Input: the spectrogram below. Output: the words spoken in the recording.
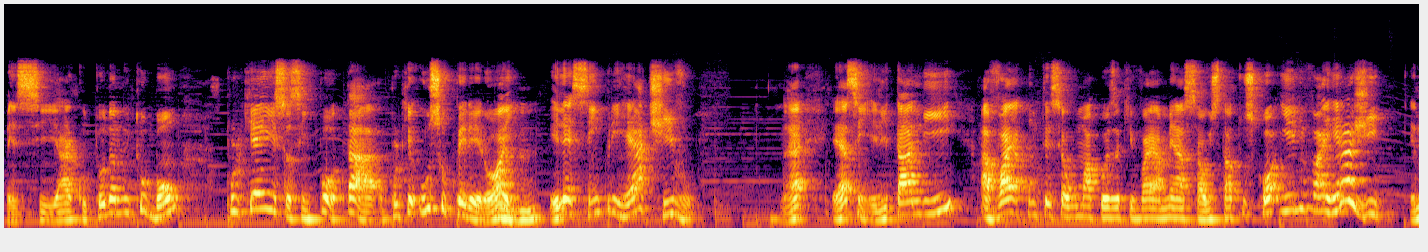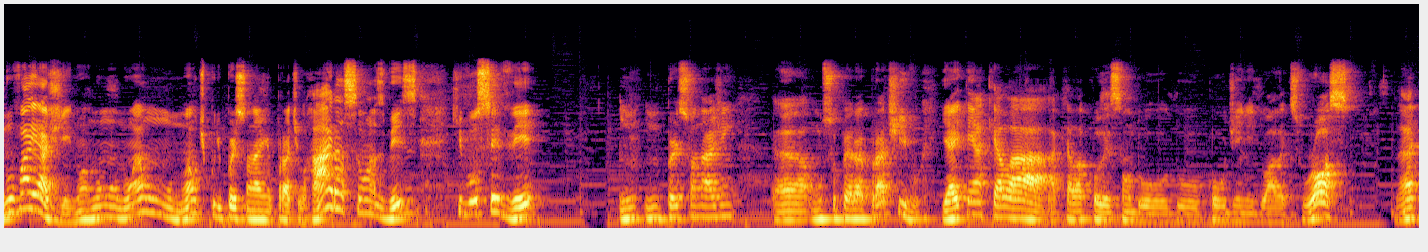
esse arco todo é muito bom, porque é isso, assim, pô, tá. Porque o super-herói, uhum. ele é sempre reativo. Né? É assim, ele tá ali, ah, vai acontecer alguma coisa que vai ameaçar o status quo e ele vai reagir. Ele não vai agir, não, não, não, é, um, não é um tipo de personagem proativo. Raras são as vezes que você vê um, um personagem, uh, um super-herói proativo. E aí tem aquela, aquela coleção do, do Paul Dini e do Alex Ross, né?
